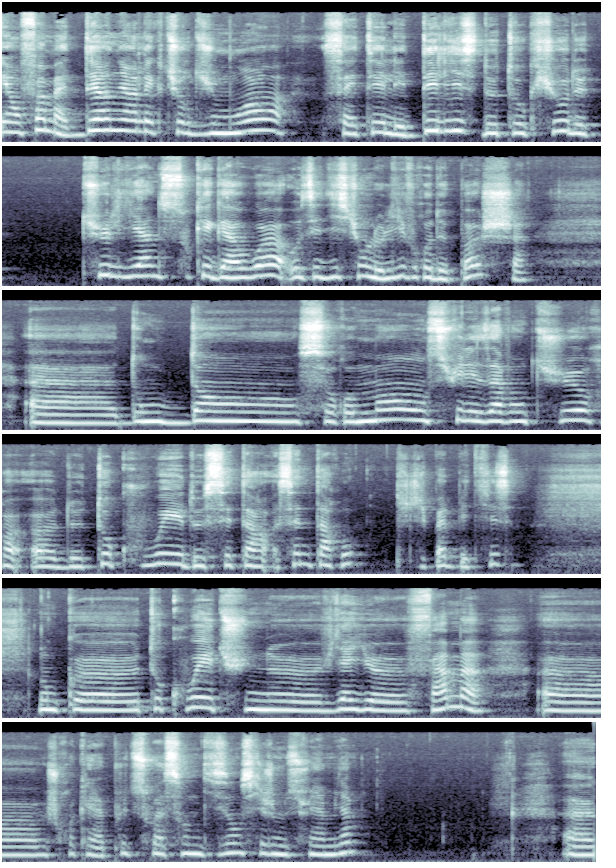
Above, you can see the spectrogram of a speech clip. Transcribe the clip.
Et enfin, ma dernière lecture du mois, ça a été Les délices de Tokyo de Tulian Sukegawa aux éditions Le Livre de Poche. Euh, donc dans ce roman, on suit les aventures euh, de Tokue et de Sentaro, si je dis pas de bêtises. Donc euh, Tokue est une vieille femme, je crois qu'elle a plus de 70 ans si je me souviens bien, euh,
